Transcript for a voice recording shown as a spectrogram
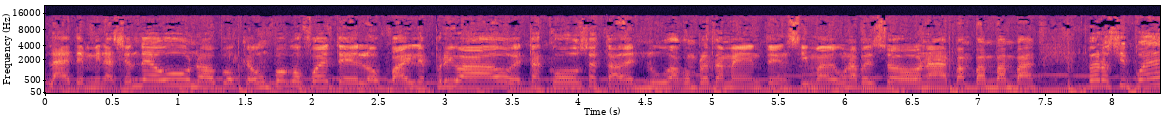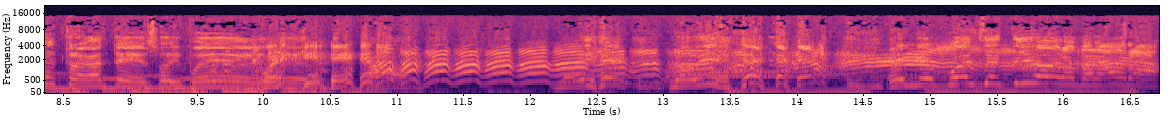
la determinación de uno, porque es un poco fuerte, los bailes privados, estas cosas, está desnuda completamente encima de una persona, bam, bam, bam, bam. Pero si puedes tragarte eso y puedes... Pues, eh, ¿qué? ah, lo dije, lo dije en el buen sentido de la palabra.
